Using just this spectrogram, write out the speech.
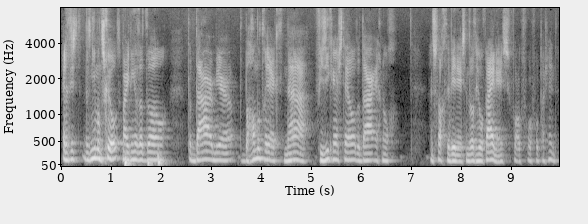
En dat is, dat is niemands schuld, maar ik denk dat dat wel dat daar meer het behandeltraject na fysiek herstel, dat daar echt nog een slag te winnen is. En dat heel fijn is, voor, ook voor, voor patiënten.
